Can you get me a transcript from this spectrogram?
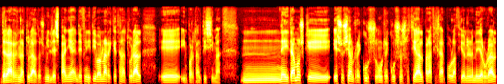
de la Red Natura 2000 de España, en definitiva una riqueza natural importantísima. Mm, necesitamos que eso sea un recurso, un recurso social para fijar población en el medio rural,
